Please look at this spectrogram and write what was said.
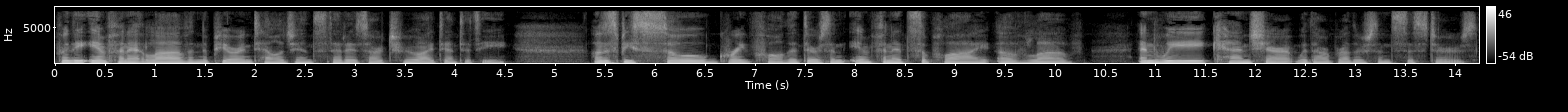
for the infinite love and the pure intelligence that is our true identity. Let us be so grateful that there's an infinite supply of love and we can share it with our brothers and sisters.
